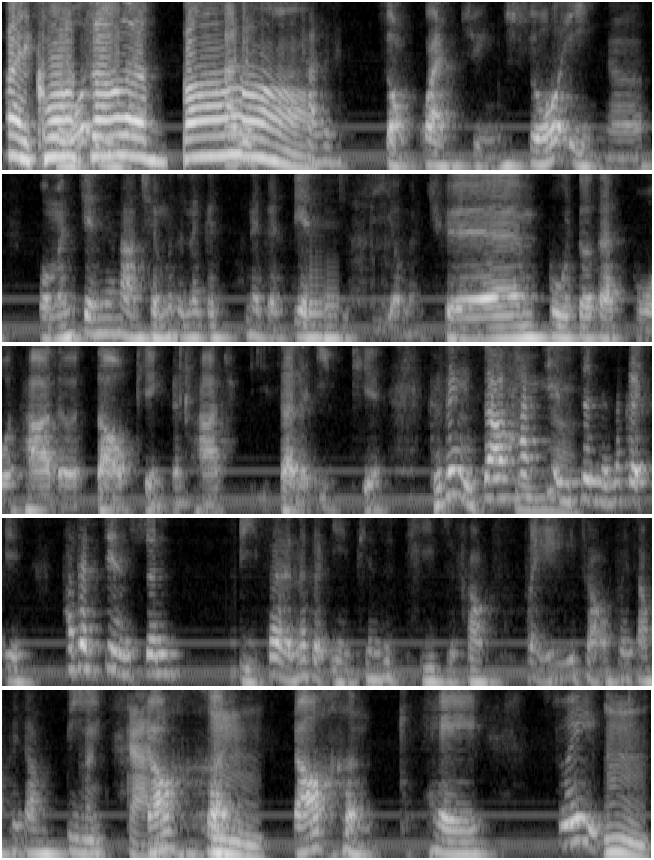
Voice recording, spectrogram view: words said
太夸张了吧？他是总冠军，所以呢，我们健身房全部的那个那个电视机，我们全部都在播他的照片跟他比赛的影片。可是你知道他健身的那个影，他在健身比赛的那个影片是体脂肪非常非常非常低，然后很然后很黑，所以嗯，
